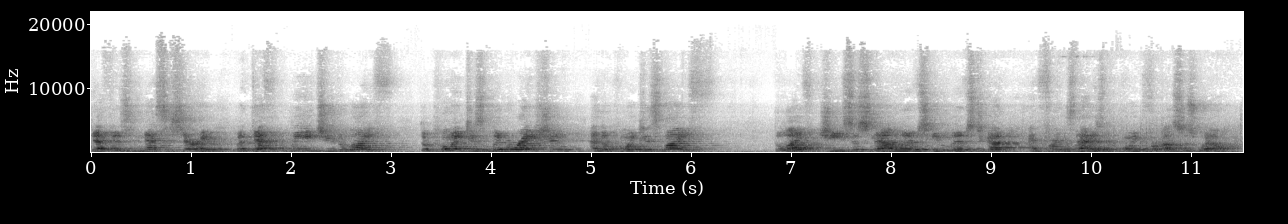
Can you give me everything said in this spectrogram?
Death is necessary, but death leads you to life. The point is liberation, and the point is life. The life Jesus now lives, he lives to God. And friends, that is the point for us as well.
